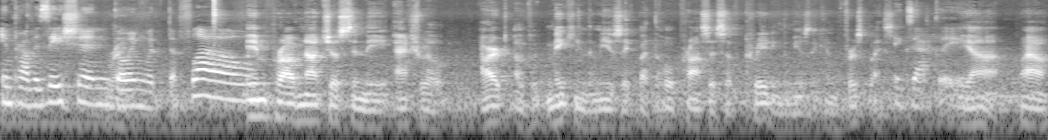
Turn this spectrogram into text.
improvisation, Right. going with the flow. Improv, not just in the actual art of making the music, but the whole process of creating the music in the first place. exactly. Yeah. Wow.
